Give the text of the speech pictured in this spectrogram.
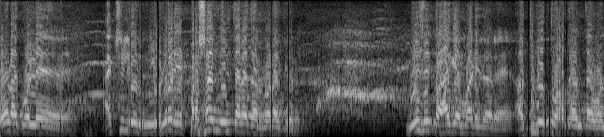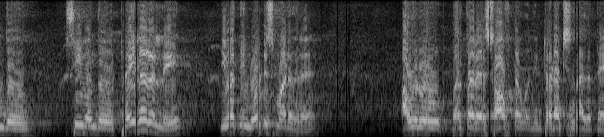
ನೋಡಕ್ ಒಳ್ಳೆ ಆಕ್ಚುಲಿ ಇವರು ನೀವು ನೋಡಿ ಪ್ರಶಾಂತ್ ನಿಲ್ತಾರೆ ಇದ್ದಾರೆ ನೋಡಕ್ ಇವರು. ಮ್ಯೂಸಿಕ್ ಹಾಗೆ ಮಾಡಿದ್ದಾರೆ. ಅದ್ಭುತವಾದಂತ ಒಂದು ಸಿ ಒಂದು ಟ್ರೈಲರ್ ಅಲ್ಲಿ ಇವತ್ತು ನೀವು ನೋಟಿಸ್ ಮಾಡಿದ್ರೆ ಅವರು ಬರ್ತಾರೆ ಸಾಫ್ಟ್ ಒಂದು ಇಂಟ್ರೊಡಕ್ಷನ್ ಆಗುತ್ತೆ.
